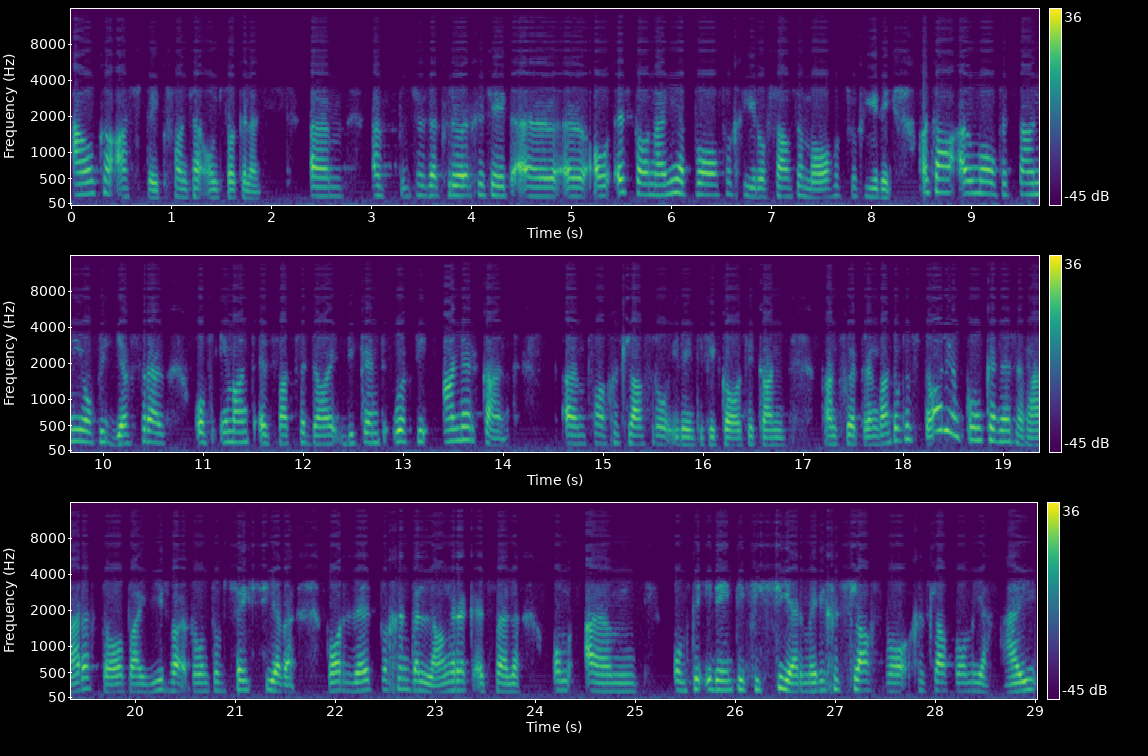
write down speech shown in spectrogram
elke aspek van sy ontwikkeling ehm um, soos ek vroeër gesê het uh, uh, al is daar nou nie 'n pa figuur of selfs 'n ma figuur nie. As daar 'n ouma of 'n tannie of 'n juffrou of iemand is wat vir daai die kind ook die ander kant um, van geslagsrol identifikasie kan kan voortbring. Want op 'n stadium kom kinders regtig daar by hier rondom 6 7 waar dit begin belangrik is vir hulle om ehm um, om te identifiseer met die geslag waar geslag waarmee hy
